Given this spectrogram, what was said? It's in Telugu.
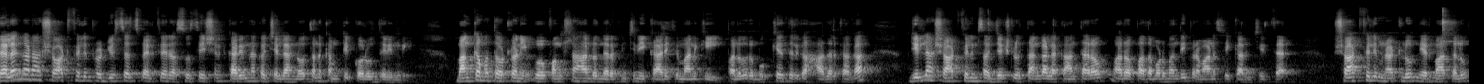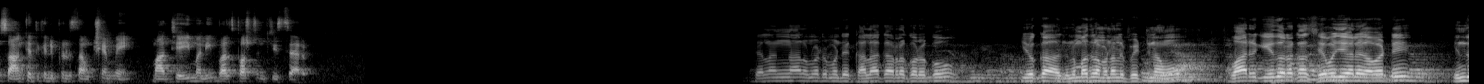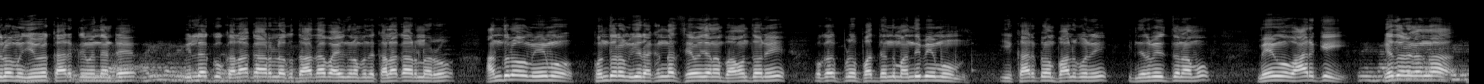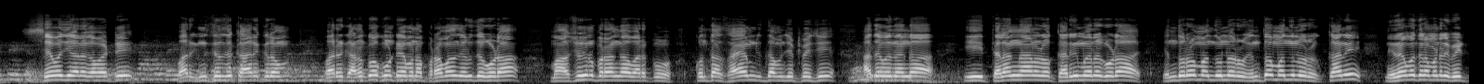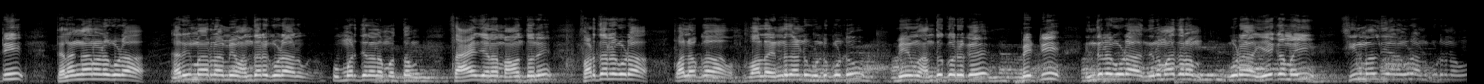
Telangana short film producers welfare association Karimnagar జిల్లా నూతన కమిటీ కొలువు తీరింది. మంకమ్మ తోటలోని ఓ ఫంక్షన్ హాల్లో నిర్వహించిన ఈ కార్యక్రమానికి పలువురు ముఖ్య అతిథులుగా హాజరు కాగా జిల్లా షార్ట్ ఫిల్మ్స్ అధ్యక్షులు తంగాళ్ళ కాంతారావు మరో పదమూడు మంది ప్రమాణ స్వీకారం చేశారు. షార్ట్ ఫిల్మ్ నటులు నిర్మాతలు సాంకేతిక నిపుణుల సంక్షేమమే మా ధ్యేయమని వారు స్పష్టం చేశారు. తెలంగాణ ఉన్నటువంటి కళాకారుల కొరకు ఈ యొక్క నిర్మాతల మండలి పెట్టినాము. వారికి ఏదో రకం సేవ చేయాలి కాబట్టి ఇందులో మేము ఏ కార్యక్రమం ఏంటంటే వీళ్ళకు కళాకారులకు దాదాపు ఐదు వందల మంది కళాకారులు ఉన్నారు. అందులో మేము కొందరం ఈ రకంగా సేవ భావంతో ఒక ఇప్పుడు పద్దెనిమిది మంది మేము ఈ కార్యక్రమం పాల్గొని ఇది నిర్వహిస్తున్నాము. మేము వారికి ఏదో రకంగా సేవ చేయాలి కాబట్టి వారికి ఇన్సూరెన్స్ కార్యక్రమం వారికి అనుకోకుండా ఏమైనా ప్రమాదం జరిగితే కూడా మా అసోసియేషన్ పరంగా వారికి కొంత సాయం ఇద్దామని చెప్పేసి అదేవిధంగా ఈ తెలంగాణలో కరీంనగర్ కూడా ఎందరో మంది ఉన్నారు ఎంతో మంది ఉన్నారు. కానీ నిరామతన మండలి పెట్టి తెలంగాణలో కూడా కరీంనగర్లో మేము అందరం కూడా ఉమ్మడి జిల్లాలో మొత్తం సహాయం చేయాలని భావంతోనే ఫర్దర్లో కూడా వాళ్ళ ఒక వాళ్ళ ఎన్నదండు వండుకుంటూ మేము అందుకొరకే పెట్టి ఇందులో కూడా నిర్మాతలం కూడా ఏకమై సినిమాలు తీయాలని కూడా అనుకుంటున్నాము.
